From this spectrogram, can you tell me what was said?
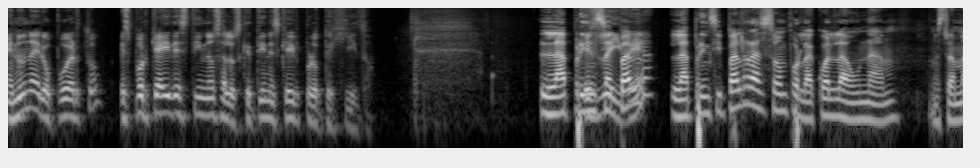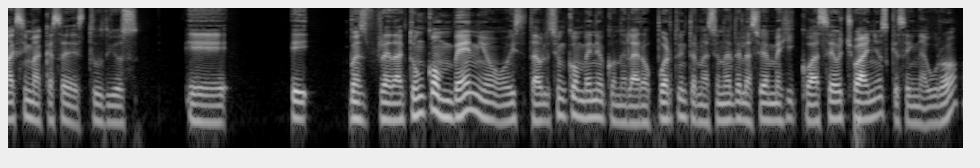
en un aeropuerto, es porque hay destinos a los que tienes que ir protegido. La principal, idea? la principal razón por la cual la UNAM, nuestra máxima casa de estudios, eh, eh, pues redactó un convenio o estableció un convenio con el Aeropuerto Internacional de la Ciudad de México hace ocho años que se inauguró,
